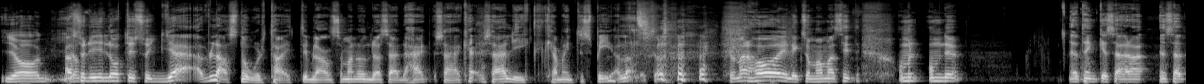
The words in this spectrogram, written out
Jag, jag, Alltså det låter ju så jävla snortajt ibland så man undrar så här, det här, så här, så här likt kan man inte spela. Liksom. För man hör ju liksom, om man sitter, om, om du, jag tänker så här, en så här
